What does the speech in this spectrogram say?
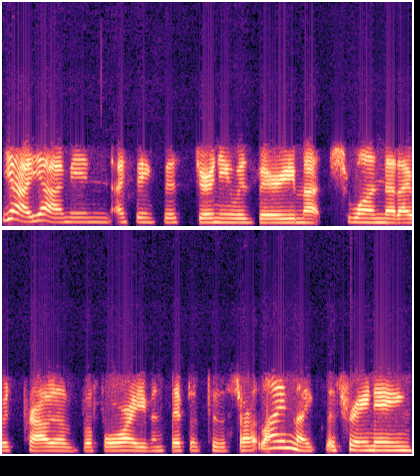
Yeah, yeah. I mean, I think this journey was very much one that I was proud of before I even stepped up to the start line. Like the training,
